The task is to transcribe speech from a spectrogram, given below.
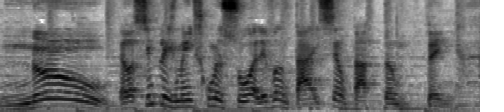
Não! Ela simplesmente começou a levantar e sentar também.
